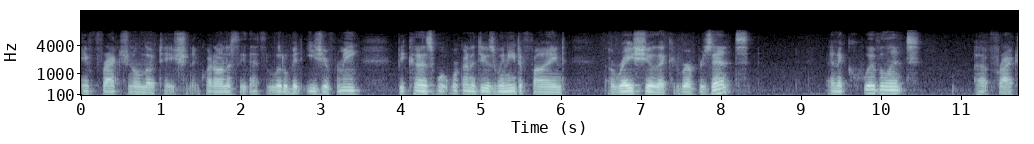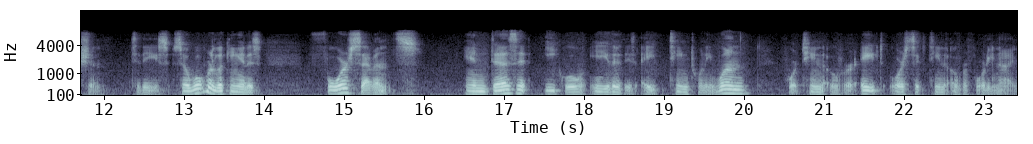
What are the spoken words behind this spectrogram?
a fractional notation. And quite honestly, that's a little bit easier for me because what we're going to do is we need to find a ratio that could represent an equivalent uh, fraction to these. So what we're looking at is 4 sevenths, and does it equal either these 1821, 14 over 8, or 16 over 49?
